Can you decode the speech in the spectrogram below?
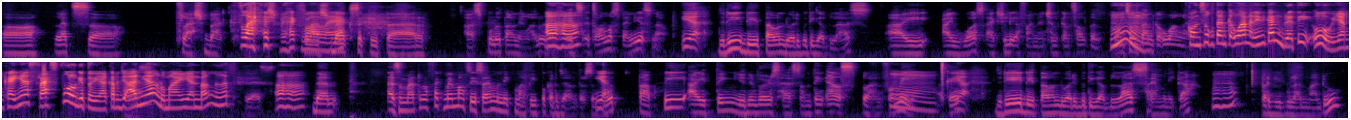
uh, let's uh, flashback. Flashback, boleh. Flashback sekitar uh, 10 tahun yang lalu. Aha. It's, it's almost 10 years now. Iya. Jadi di tahun 2013, I I was actually a financial consultant, Hmm. konsultan keuangan. Konsultan keuangan ini kan berarti, oh, yang kayaknya stressful gitu ya. Kerjaannya lumayan banget. yes. Aha. Dan as a matter of fact memang sih saya menikmati pekerjaan tersebut, tapi I think universe has something else planned for me. Hmm, Oke. iya. Jadi di tahun 2013 saya menikah, Mhm. pergi bulan madu.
